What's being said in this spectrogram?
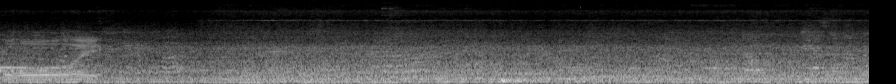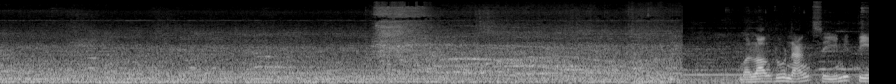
โอ้ย มา ลองดูหนังสีมิติ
